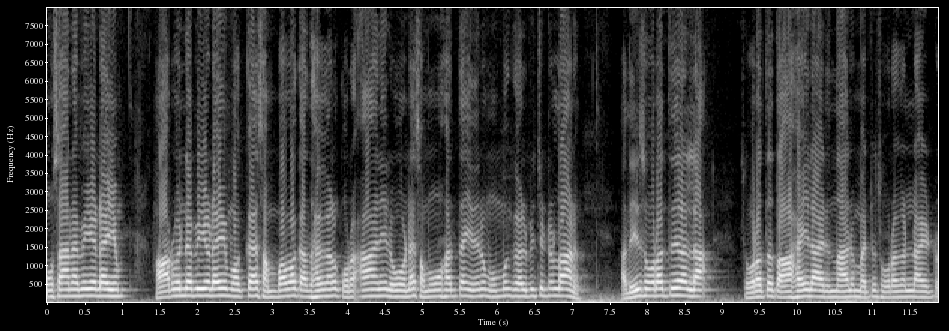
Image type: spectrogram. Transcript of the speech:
മൂസാ നബിയുടെയും ഹാറൂൻ നബിയുടെയും ഒക്കെ സംഭവ കഥകൾ ഖുർആാനിലൂടെ സമൂഹത്തെ ഇതിനു മുമ്പും കേൾപ്പിച്ചിട്ടുള്ളതാണ്. അത് ഈ സൂറത്തിലല്ല. സൂറത്ത് താഹയിലായിരുന്നാലും മറ്റു സൂറകളിലായിട്ട്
